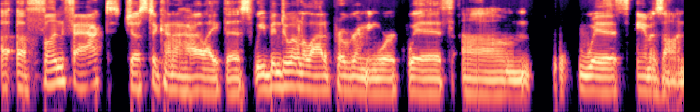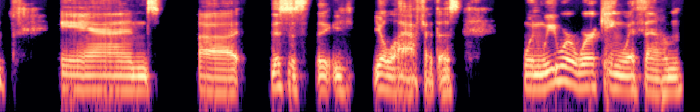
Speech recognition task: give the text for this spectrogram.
A, a fun fact, just to kind of highlight this, we've been doing a lot of programming work with um, with Amazon, and uh, this is you'll laugh at this. When we were working with them,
